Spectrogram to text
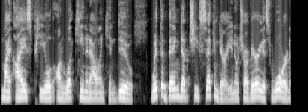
my eyes peeled on what Keenan Allen can do with the banged up Chiefs secondary. You know, Charvarius Ward,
